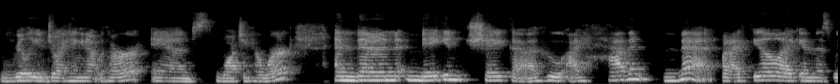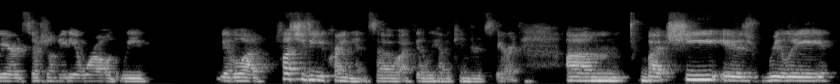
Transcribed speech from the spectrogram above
really enjoy hanging out with her and watching her work. And then Meghan Chayka, who I haven't met, but I feel like in this weird social media world, we we have a lot of plus she's a Ukrainian, so I feel we have a kindred spirit. Um, but she is really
